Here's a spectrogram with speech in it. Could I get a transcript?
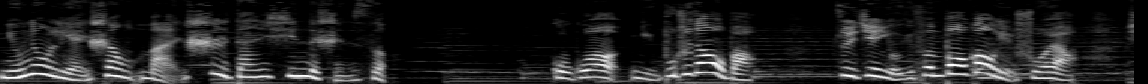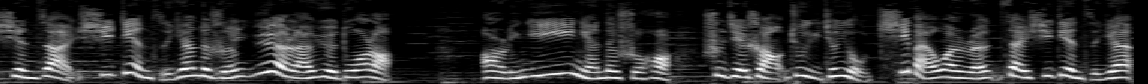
牛牛脸上满是担心的神色。果果，你不知道吧？最近有一份报告也说呀，现在吸电子烟的人越来越多了。二零一一年的时候，世界上就已经有七百万人在吸电子烟。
